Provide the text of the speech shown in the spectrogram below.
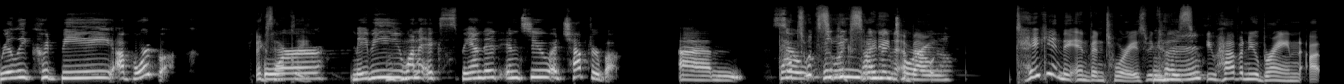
really could be a board book. Exactly. Or maybe mm-hmm. you want to expand it into a chapter book. Um, That's so what's so exciting about taking the inventories because mm-hmm. you have a new brain. Uh,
